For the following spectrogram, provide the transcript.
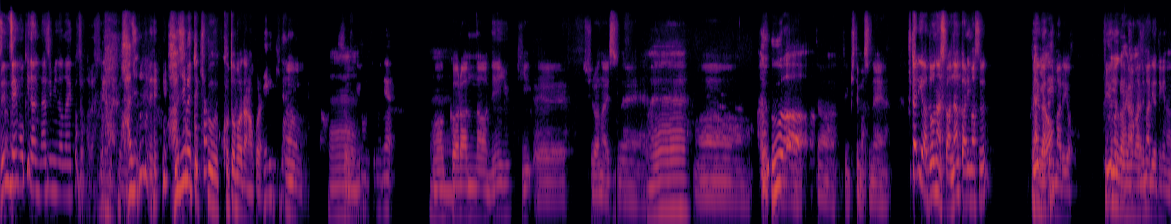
全然沖縄に馴染みのない言葉だ。はじ ね。初めて聞く言葉だな、これ。寝行きだ。うん。うんそうね。わからんな、寝ゆき。えー、知らないですね。へえ。ああ。うわあって来てますね。二人はどうなんですか？何かあります？冬が始まるよ。冬が冬が始まる始まるよ的なの。あ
